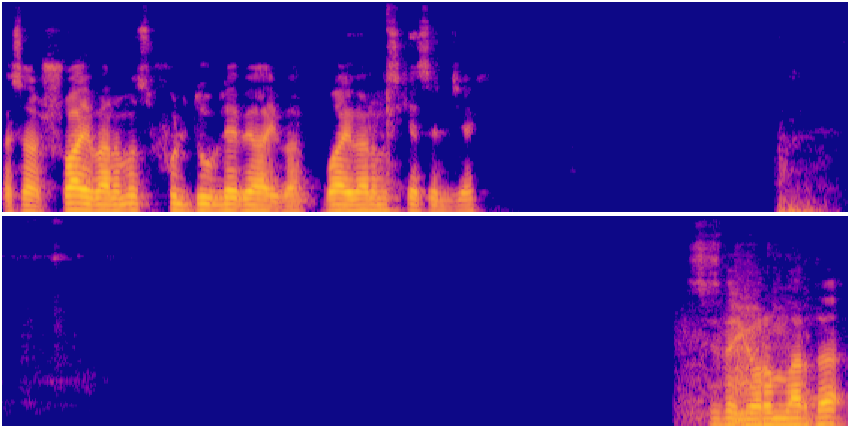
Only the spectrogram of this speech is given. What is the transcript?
Mesela şu hayvanımız full duble bir hayvan. Bu hayvanımız kesilecek. Siz de yorumlarda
